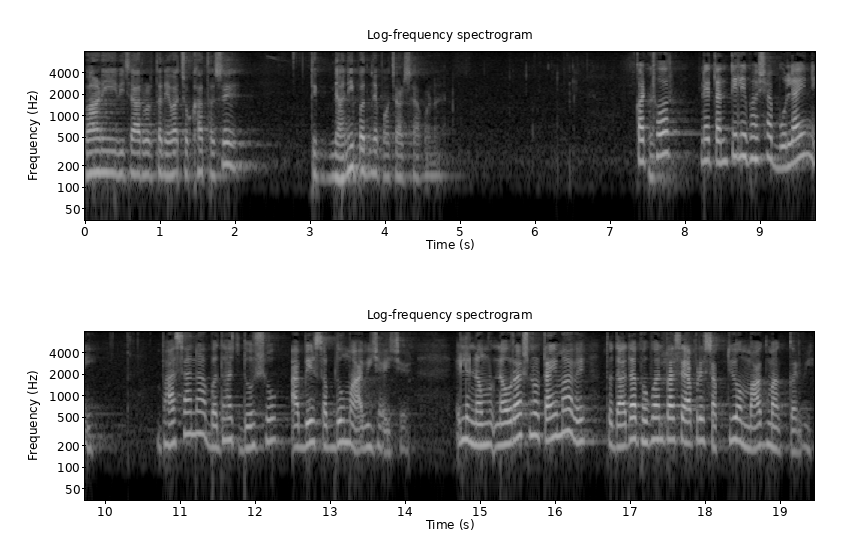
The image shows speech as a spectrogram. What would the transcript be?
વાણી, વિચાર, વર્તન એવા ચોખ્ખા થશે, તે જ્ઞાની પદને પહોંચાડશે આપણને. કઠોર ને તંતીલી ભાષા બોલાય નહીં. ભાષાના બધા જ દોષો આ બે શબ્દોમાં આવી જાય છે. એટલે નવ, નવરાશનો ટાઈમ આવે તો દાદા ભગવાન પાસે આપણે શક્તિઓ માગ માગ કરવી.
